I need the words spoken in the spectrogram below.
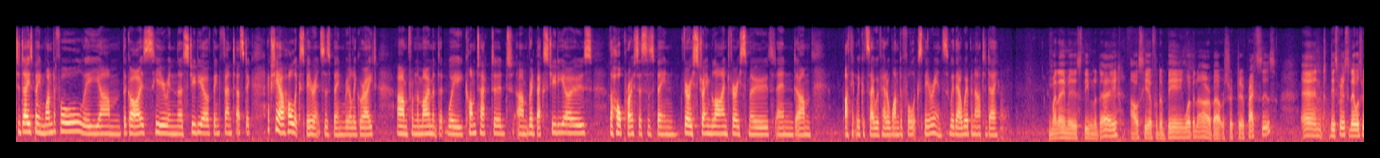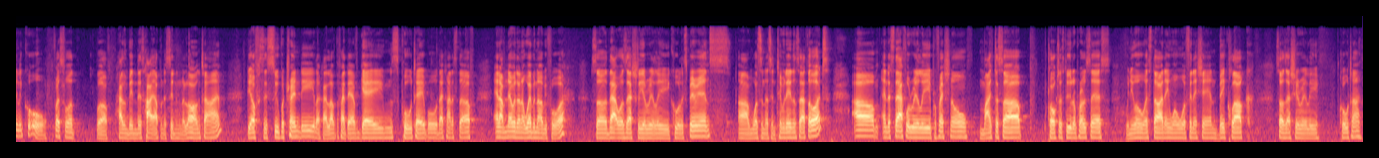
today's been wonderful. The, um, the guys here in the studio have been fantastic. Actually, our whole experience has been really great. Um, from the moment that we contacted um, Redback Studios, the whole process has been very streamlined, very smooth, and um, I think we could say we've had a wonderful experience with our webinar today. My name is Stephen O'Day. I was here for the Being webinar about restrictive practices. And the experience today was really cool. First of all, well, haven't been this high up in the city in a long time. The office is super trendy. Like I love the fact they have games, pool table, that kind of stuff. And I've never done a webinar before. So that was actually a really cool experience. Um, wasn't as intimidating as I thought. Um, and the staff were really professional, mic'd us up, talked us through the process. We knew when we were starting, when we were finishing, big clock. So it was actually a really cool time.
